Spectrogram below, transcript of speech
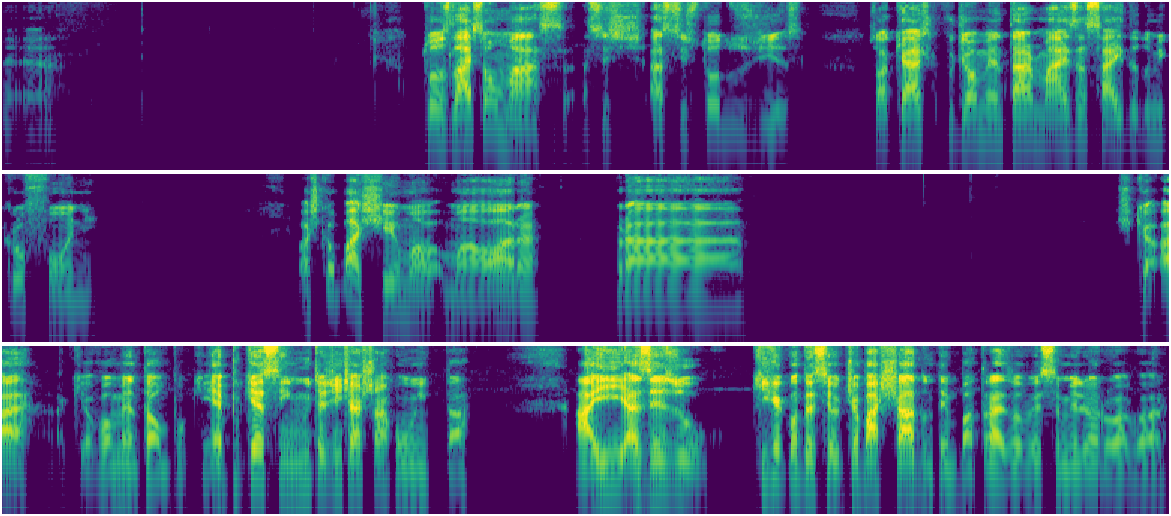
É. Tuas lives são massa. Assisto, assisto todos os dias. Só que acho que podia aumentar mais a saída do microfone. Eu acho que eu baixei uma, uma hora para Acho que, ah, aqui eu vou aumentar um pouquinho. É porque assim, muita gente acha ruim, tá? Aí, às vezes, o, que, que aconteceu? Eu tinha baixado um tempo atrás, vou ver se melhorou agora.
